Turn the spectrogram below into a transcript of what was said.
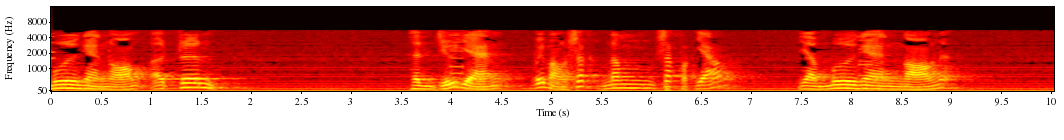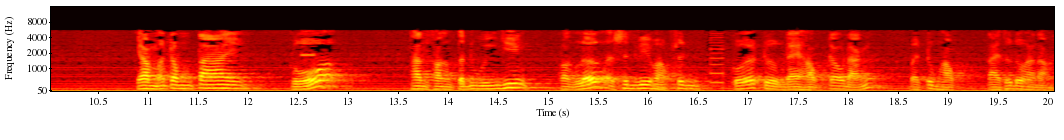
10.000 ngọn ở trên hình chữ dạng với màu sắc năm sắc Phật giáo và 10.000 ngọn đó cầm ở trong tay của thành phần tình nguyện viên phần lớn là sinh viên và học sinh của các trường đại học cao đẳng và trung học tại thủ đô Hà Nội.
